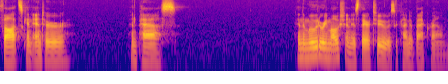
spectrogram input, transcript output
Thoughts can enter and pass. And the mood or emotion is there too as a kind of background.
